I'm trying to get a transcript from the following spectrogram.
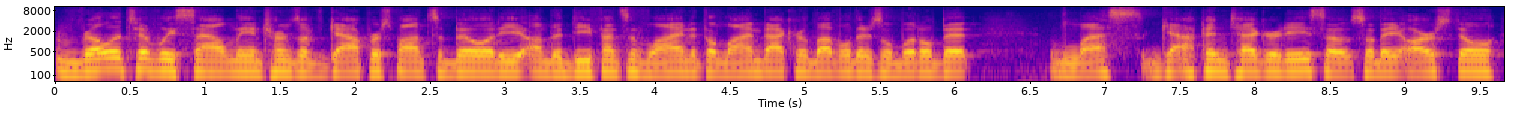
relatively soundly in terms of gap responsibility on the defensive line at the linebacker level. There's a little bit less gap integrity, so so they are still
